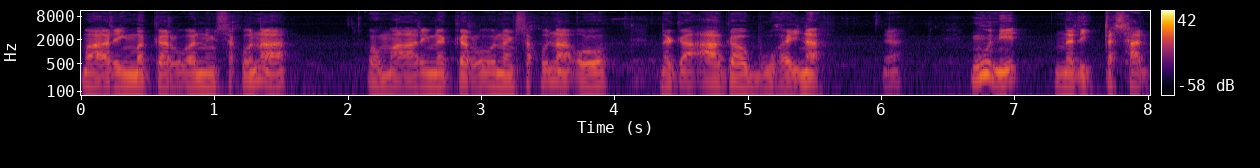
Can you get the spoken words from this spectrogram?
Maaring magkaroon ng sakuna o maaring nagkaroon ng sakuna o nag-aagaw buhay na. Yeah? Ngunit, naligtasan.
